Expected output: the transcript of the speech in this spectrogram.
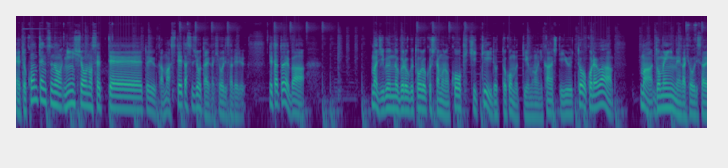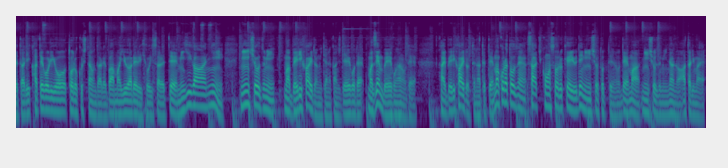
えっと、コンテンツの認証の設定というか、まあ、ステータス状態が表示される。で、例えば、まあ、自分のブログ登録したもの、 koukichi-t.com っていうものに関して言うと、これは、まあ、ドメイン名が表示されたり、カテゴリーを登録したのであれば、まあ、URL 表示されて、右側に認証済み、まあ、 verified みたいな感じで英語で、まあ、全部英語なので、はい、 verified ってなってて、まあ、これは当然、サーチコンソール経由で認証を取っているので、まあ、認証済みになるのは当たり前。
